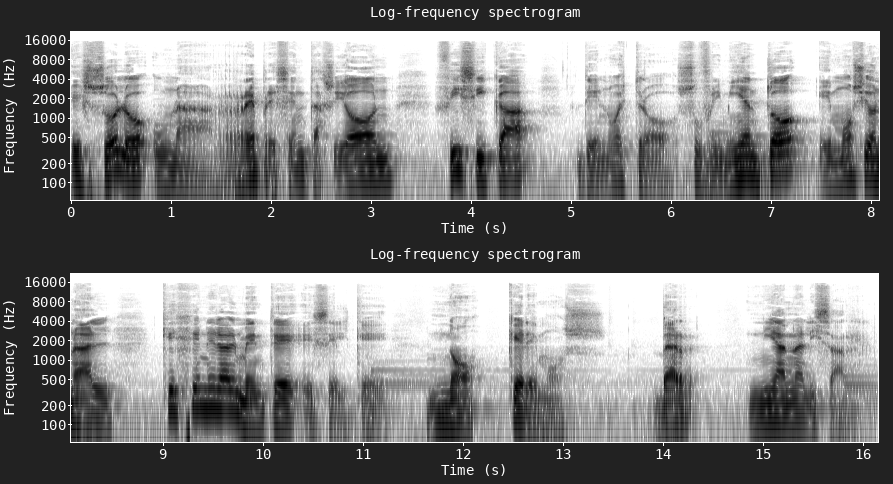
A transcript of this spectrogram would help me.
es sólo una representación física de nuestro sufrimiento emocional que generalmente es el que no queremos ver ni analizar.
